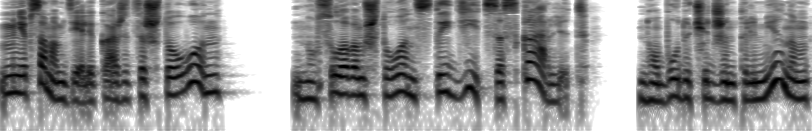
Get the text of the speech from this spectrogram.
мне в самом деле кажется, что он... Ну, словом, что он стыдится Скарлетт, но, будучи джентльменом,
